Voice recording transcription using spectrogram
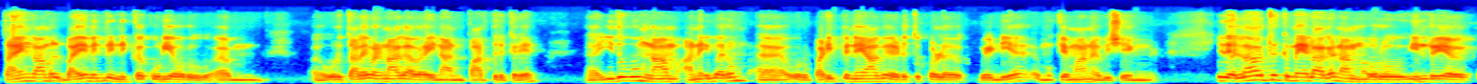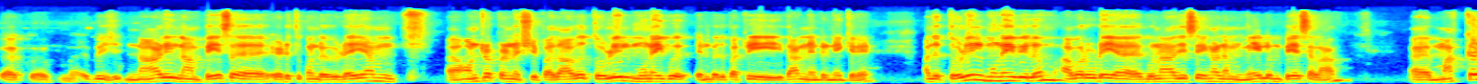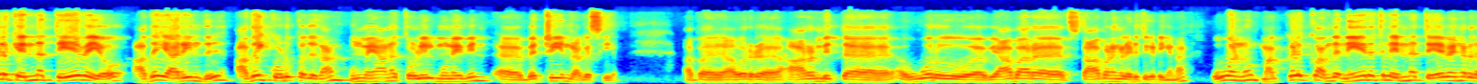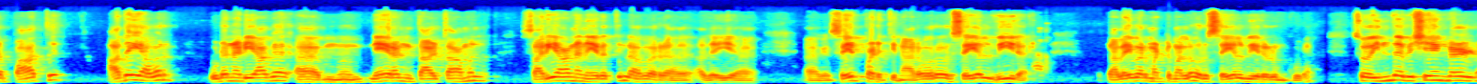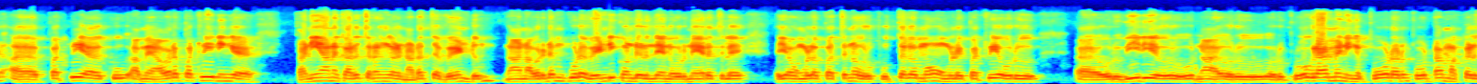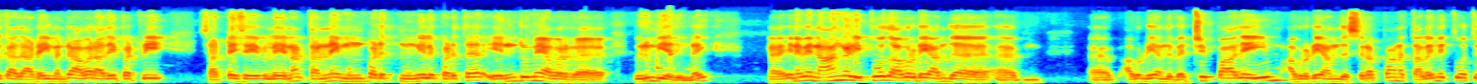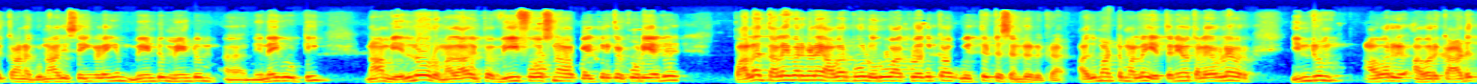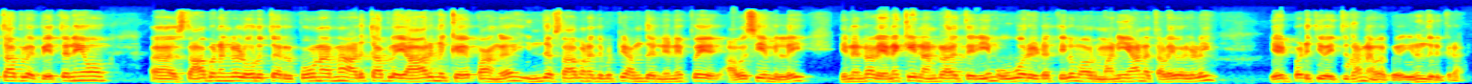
தயங்காமல் பயமின்றி நிற்கக்கூடிய ஒரு ஒரு தலைவனாக அவரை நான் பார்த்திருக்கிறேன். இதுவும் நாம் அனைவரும் ஒரு படிப்பினையாக எடுத்துக்கொள்ள வேண்டிய முக்கியமான விஷயங்கள். இது எல்லாவற்றுக்கு மேலாக நாம் ஒரு இன்றைய நாளில் நாம் பேச எடுத்துக்கொண்ட விடயம் ஆண்டர்பிரினர்ஷிப் அதாவது தொழில் முனைவு என்பது பற்றி தான் என்று நினைக்கிறேன். அந்த தொழில் முனைவிலும் அவருடைய குணாதிசயங்கள் நம் மேலும் பேசலாம். மக்களுக்கு என்ன தேவையோ அதை அறிந்து அதை கொடுப்பதுதான் உண்மையான தொழில் முனைவின் வெற்றியின் ரகசியம். அப்ப அவர் ஆரம்பித்த ஒவ்வொரு வியாபார ஸ்தாபனங்கள் எடுத்துக்கிட்டீங்கன்னா ஒவ்வொன்றும் மக்களுக்கு அந்த நேரத்தில் என்ன தேவைங்கிறத பார்த்து அதை அவர் உடனடியாக நேரம் தாழ்த்தாமல் சரியான நேரத்தில் அவர் அதை செயற்படுத்தினார். அவர் ஒரு செயல் வீரர். தலைவர் மட்டுமல்ல ஒரு செயல் வீரரும் கூட. சோ இந்த விஷயங்கள் பற்றி அவரை பற்றி நீங்க தனியான கருத்தரங்கள் நடத்த வேண்டும். நான் அவரிடம் கூட வேண்டிக் கொண்டிருந்தேன் ஒரு நேரத்துல. ஐயா உங்களை பத்தின ஒரு புத்தகமோ உங்களை பற்றிய ஒரு ஒரு வீடியோ நான் ஒரு ஒரு ப்ரோக்ராமே நீங்க போடணும் போட்டா மக்களுக்கு அது அடையும் என்று அவர் அதை பற்றி சட்டை செய்யவில்லை ஏன்னா தன்னை முன்படு முன்னிலைப்படுத்த என்றுமே அவர் விரும்பியதில்லை. எனவே நாங்கள் இப்போது அவருடைய அந்த அவருடைய அந்த வெற்றி பாதையையும் அவருடைய அந்த சிறப்பான தலைமைத்துவத்துக்கான குணாதிசயங்களையும் மீண்டும் மீண்டும் நினைவூட்டி நாம் எல்லோரும் அதாவது இப்ப வி ஃபோர்ஸ்னு அவர் வைத்திருக்கக்கூடியது பல தலைவர்களை அவர் போல் உருவாக்குவதற்கு அவர் வித்துட்டு சென்றிருக்கிறார். அது மட்டுமல்ல எத்தனையோ தலைவர்களை அவர் இன்றும் அவர் அவருக்கு அடுத்தாப்புல இப்ப எத்தனையோ ஸ்தாபனங்கள் ஒருத்தர் போனார்னா அடுத்தாப்புல யாருன்னு கேட்பாங்க இந்த ஸ்தாபனத்தை பற்றி அந்த நினைப்பு அவசியம் இல்லை ஏனென்றால் எனக்கே நன்றாக தெரியும் ஒவ்வொரு இடத்திலும் அவர் மணியான தலைவர்களை ஏற்படுத்தி வைத்துதான் அவர் இருந்திருக்கிறார்.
